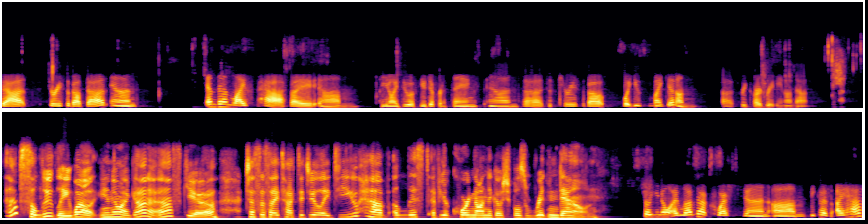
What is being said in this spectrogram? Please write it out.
that curious about that and and then life path. I um, you know I do a few different things and uh, just curious about what you might get on a three card reading on that. Absolutely. Well, you know, I got to ask you, just as I talked to Julie, do you have a list of your core non negotiables written down? So you know, I love that question um, because I have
